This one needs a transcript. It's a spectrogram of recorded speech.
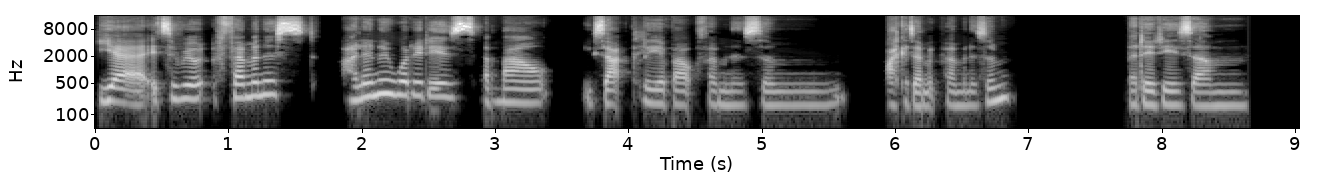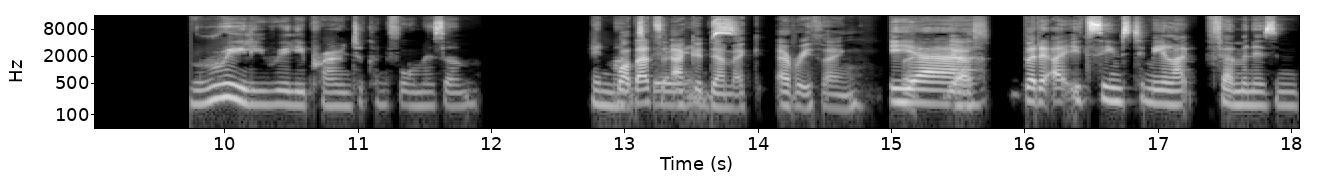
Yeah, it's a real feminist. I don't know what it is about exactly about feminism, academic feminism, but it is um really, really prone to conformism. In my well, that's experience. academic everything. Yeah, yes. but it, it seems to me like feminism,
